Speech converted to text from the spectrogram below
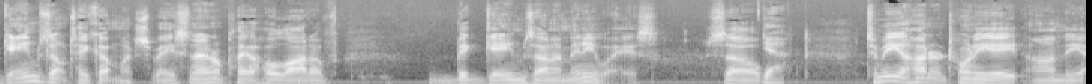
games? Don't take up much space, and I don't play a whole lot of big games on them anyways. So Yeah. to me, 128 on the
